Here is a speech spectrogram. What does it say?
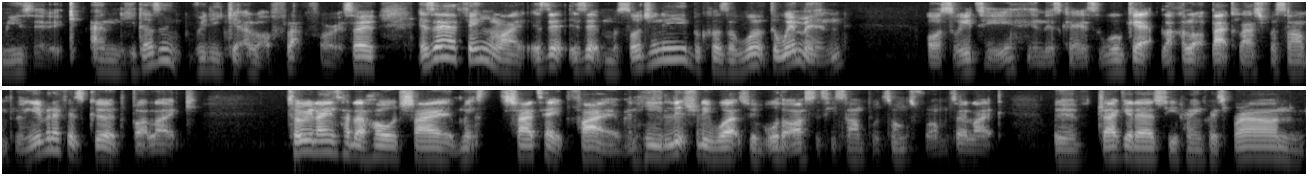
music and he doesn't really get a lot of flack for it. So is there a thing like is it is it misogyny because the the women or Saweetie in this case, will get like a lot of backlash for sampling, even if it's good. But like Tory Lanez had a whole shy mixed Chixtape five, and he literally works with all the artists he sampled songs from. So like with Jagged Edge, T Pain, Chris Brown,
